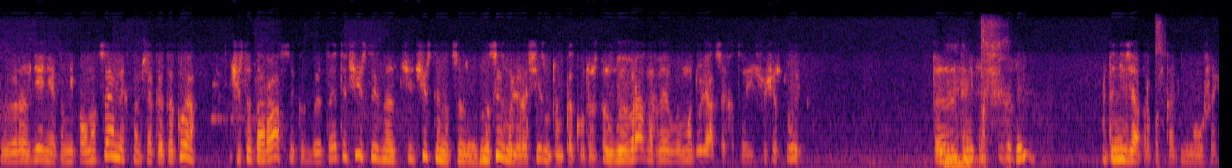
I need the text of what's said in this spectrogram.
рождение там неполноценных, там всякое такое, чистота расы, как бы это, это чистый, чистый нацизм, нацизм или расизм, там как вот в разных модуляциях это существует. Это, это, не, это, это нельзя пропускать мимо ушей.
